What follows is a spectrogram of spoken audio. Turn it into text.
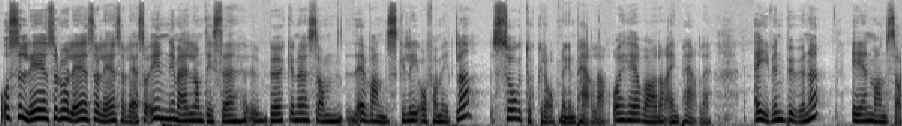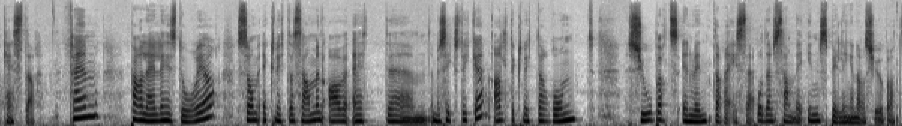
Og så leser du og leser og leser, og leser. Og innimellom disse eh, bøkene som er vanskelig å formidle, så dukker det opp noen perler. Og her var det en perle. Eivind Buene, enmannsorkester. Fem parallelle historier som er knytta sammen av et uh, musikkstykke. Alt er knytta rundt Schuberts 'En vinterreise' og den samme innspillingen av Schubert.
